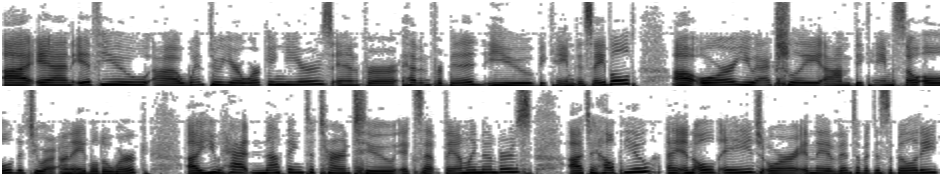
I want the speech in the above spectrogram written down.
Uh, and if you uh, went through your working years and for heaven forbid you became disabled uh, or you actually um, became so old that you were unable to work, uh, you had nothing to turn to except family members uh, to help you uh, in old age or in the event of a disability.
